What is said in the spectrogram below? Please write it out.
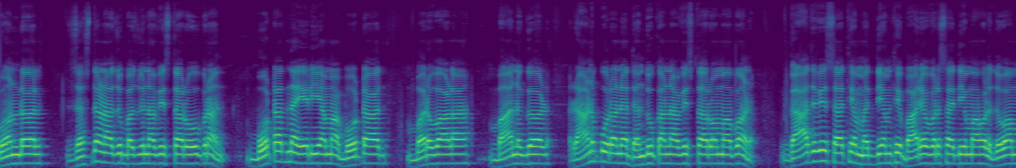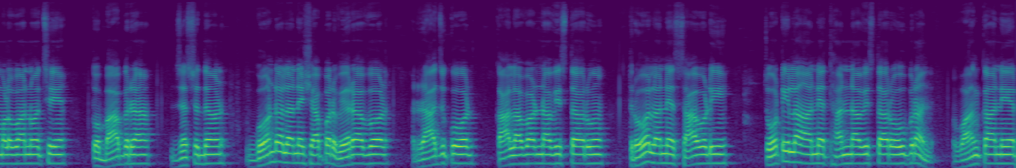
ગોંડલ, જસદણ આજુબાજુના વિસ્તારો ઉપરાંત બોટાદના એરિયામાં બોટાદ, બરવાળા, બાનગઢ, રાણપુર અને ધંધુકાના વિસ્તારોમાં પણ ગાજવીજ સાથે મધ્યમથી ભારે વરસાદી માહોલ જોવા મળવાનો છે. તો બાબરા, જસદણ, ગોંડલ અને શાપર વેરાવળ, રાજકોટ, કાલાવાડના વિસ્તારો, ધ્રોલ અને સાવડી ચોટીલા અને થાનના વિસ્તારો ઉપરાંત વાંકાનેર,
